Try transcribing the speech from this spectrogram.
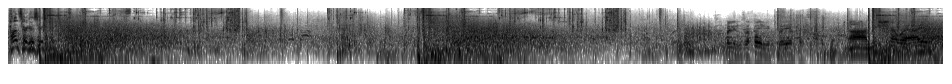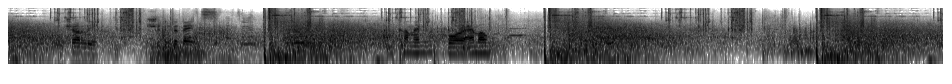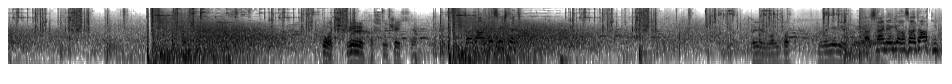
Panzer gesichtet! Блин, за холмик заехал. Ah, Misha, where Чарли. Shooting the tanks. I'm coming for ammo. О, четверых аж, ничего себе. Блин, вон тот, ну не вижу я. Das ist einer ihrer Soldaten!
